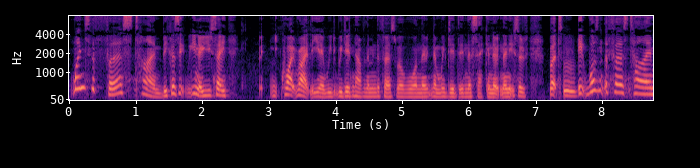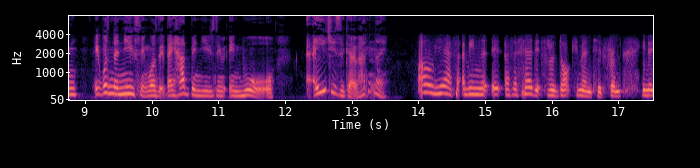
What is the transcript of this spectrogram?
When's the first time? Because it, you know, you say quite rightly, you know, we, we didn't have them in the First World War, and then we did in the Second, and then it sort of. But mm. it wasn't the first time. It wasn't a new thing, was it? They had been used in, in war ages ago, hadn't they? Oh yes, I mean, it, as I said, it's sort of documented from you know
